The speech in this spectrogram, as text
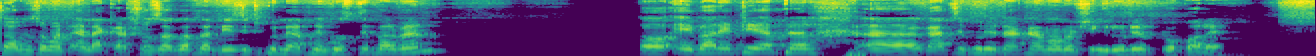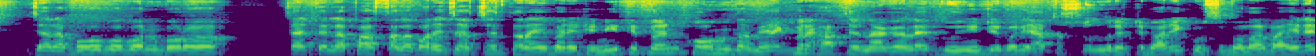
জমজমাট এলাকা। সোজা কথা ভিজিট করলে আপনি বুঝতে পারবেন। তো এই বাড়িটি আপনার গাজীপুরে ঢাকা ময়মনসিংহ রোডের প্রপারে যারা বহু ভবন বড় চারতলা, পাঁচতলা বাড়ি চাচ্ছেন, তারা এই বাড়িটি নিতে পারেন কম দামে। একবারে হাতে নাগালে দুই ইউনিটের বাড়ি, এত সুন্দর একটি বাড়ি করছে বলার বাইরে।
